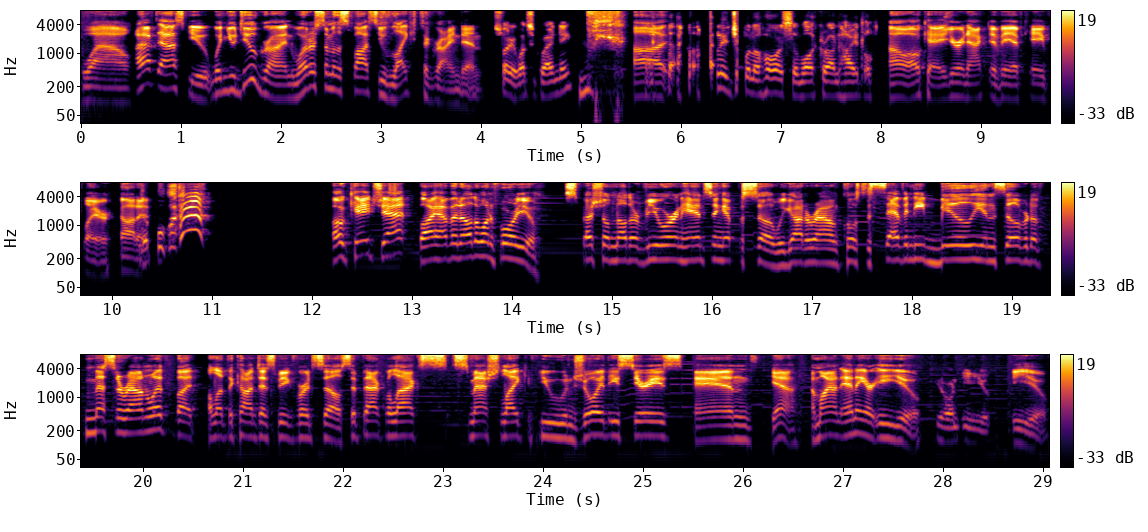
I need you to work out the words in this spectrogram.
Wow. I have to ask you, when you do grind, what are some of the spots you like to grind in? Sorry, what's grinding? Uh, I only jump on a horse and walk around Heidel. oh, okay. You're an active AFK player. Got it. Okay, chat. Well, I have another one for you. Special another viewer enhancing episode. We got around close to 70 billion silver to mess around with, but I'll let the content speak for itself. Sit back, relax, smash like if you enjoy these series. And yeah, am I on NA or EU? You're on EU. EU.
